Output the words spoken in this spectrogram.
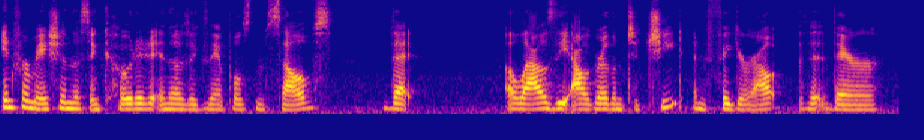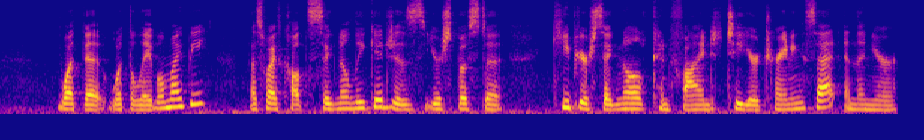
information that's encoded in those examples themselves that allows the algorithm to cheat and figure out that they're what the what the label might be. That's why it's called signal leakage. Is you're supposed to keep your signal confined to your training set, and then your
